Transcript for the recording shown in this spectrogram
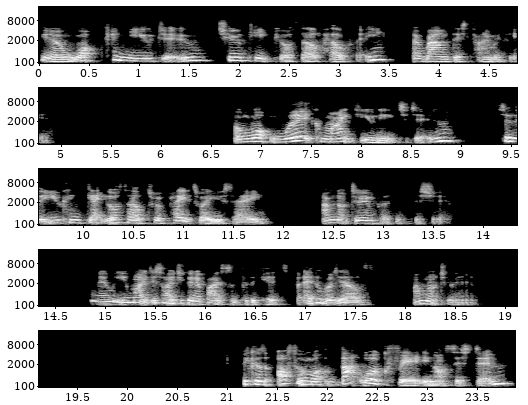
you know, what can you do to keep yourself healthy around this time of year? And what work might you need to do so that you can get yourself to a place where you say, I'm not doing presents this year you know, you might decide you're going to buy some for the kids, but everybody else, I'm not doing it. Because often what that will create in our system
